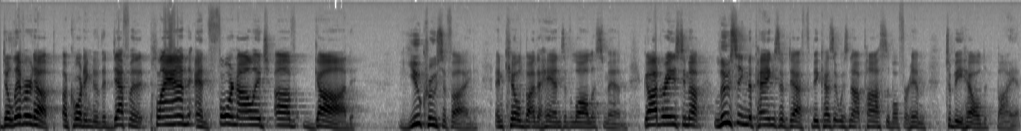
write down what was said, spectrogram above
delivered up according to the definite plan and foreknowledge of God you crucified and killed by the hands of lawless men. God raised him up, loosing the pangs of death because it was not possible for him to be held by it.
